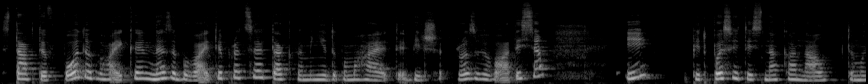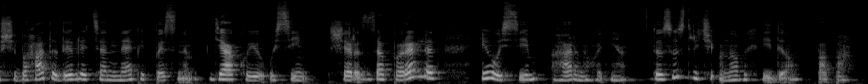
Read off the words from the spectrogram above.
Ставте вподобайки, не забувайте про це, так ви мені допомагаєте більше розвиватися. І підписуйтесь на канал, тому що багато дивляться не підписаним. Дякую усім ще раз за перегляд і усім гарного дня. До зустрічі у нових відео. Па-па!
